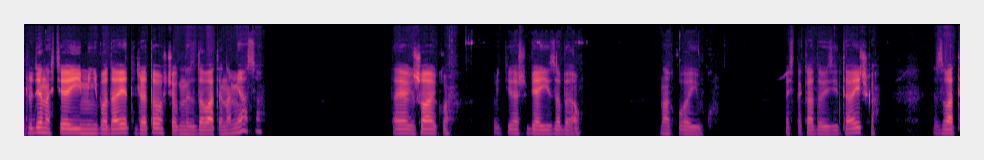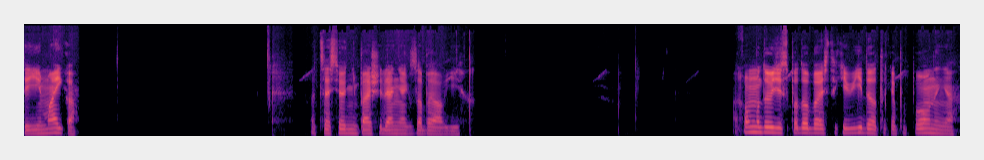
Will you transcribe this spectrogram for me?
Людина хотіла її мені подарити для того, щоб не здавати на м'ясо. Та як жарко, хотіла, щоб я її забрав на корівку. Ось така, друзі, тарічка. Звати її Майка. Це сьогодні перший день, як забрав її. А кому, друзі, сподобалось таке відео, таке поповнення.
